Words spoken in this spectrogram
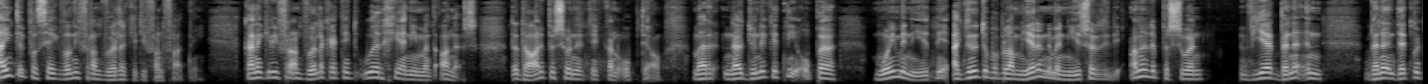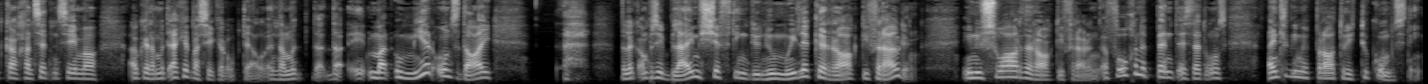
eintlik wil sê ek wil nie verantwoordelikheid hiervan vat nie. Kan ek hierdie verantwoordelikheid net oorgee aan iemand anders dat daardie persoon dit net kan optel. Maar nou doen ek dit nie op 'n mooi manier nie. Ek doen dit op 'n blamerende manier sodat die ander persoon weer binne in binne in dit moet kan gaan sit en sê maar okay dan moet ek dit maar seker optel en dan moet da, da, maar hoe meer ons daai wil ek amper sê blame shifting doen hoe moeiliker raak die verhouding en hoe swaarder raak die verhouding 'n volgende punt is dat ons eintlik nie meer praat oor die toekoms nie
